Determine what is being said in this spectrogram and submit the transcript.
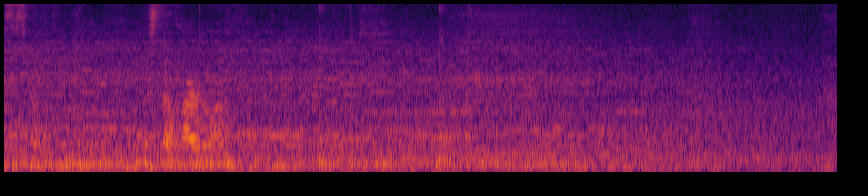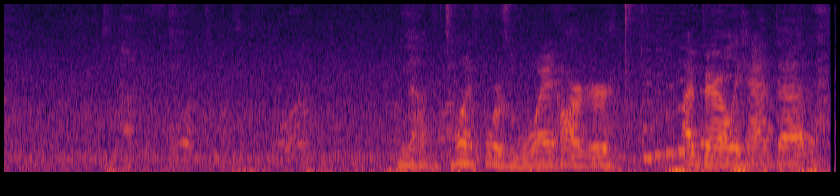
Yes, it's 23. This is the hard one. No, the 24 is way harder. I barely had that.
